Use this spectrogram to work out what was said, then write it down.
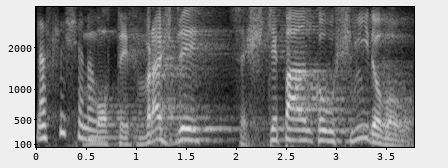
Naslyšenou. Motiv vraždy se Štěpánkou Šmídovou.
